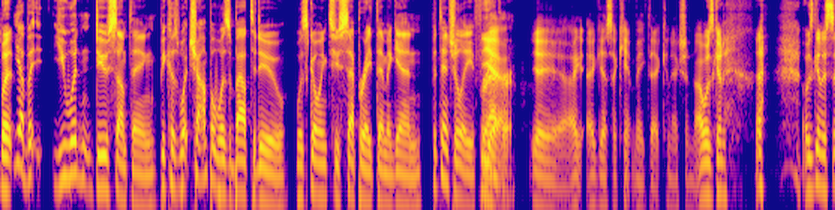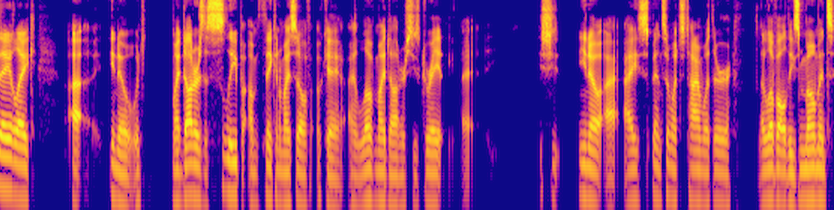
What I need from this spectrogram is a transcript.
But Yeah, but you wouldn't do something because what Ciampa was about to do was going to separate them again, potentially forever. Yeah, yeah, yeah. I, I guess I can't make that connection. I was gonna, I was gonna say like, uh, you know, when my daughter's asleep, I'm thinking to myself, okay, I love my daughter. She's great. I, she, you know, I, I spend so much time with her. I love all these moments.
